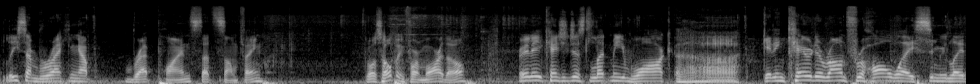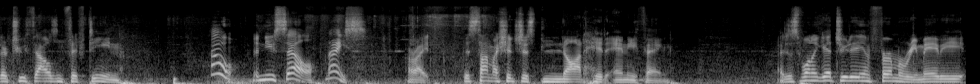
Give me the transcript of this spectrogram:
At least I'm racking up rep points. That's something. Was hoping for more, though. Really? Can't you just let me walk? Ugh. Getting carried around through hallway simulator 2015. Oh, a new cell. Nice. All right. This time I should just not hit anything. I just want to get to the infirmary. Maybe...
